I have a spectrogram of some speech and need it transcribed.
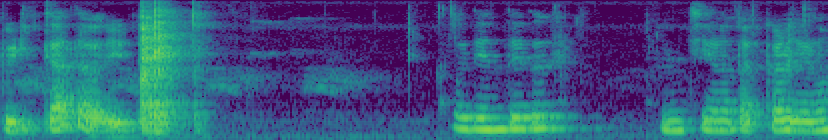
പിടിക്കാത്ത പോലെയുണ്ട്. ഇതെന്തത് ഇഞ്ചിയാണോ തക്കാളിയാണോ?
